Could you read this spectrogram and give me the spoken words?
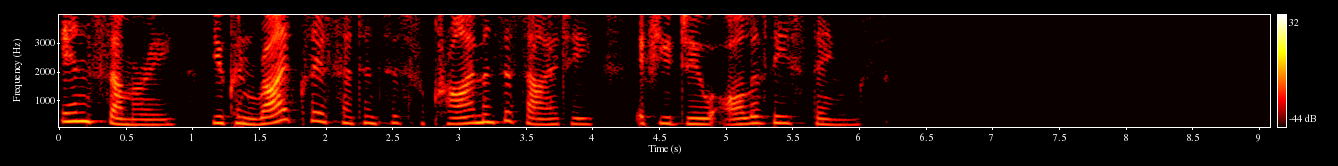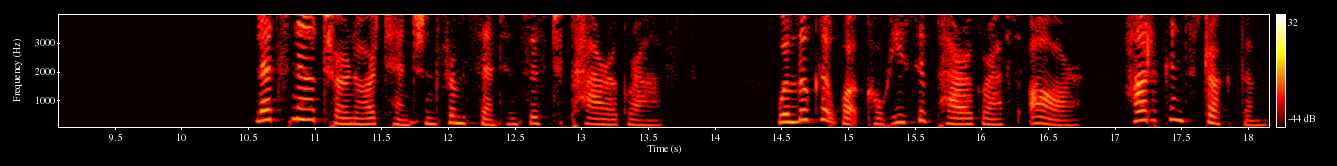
In summary, you can write clear sentences for crime and society if you do all of these things. Let's now turn our attention from sentences to paragraphs. We'll look at what cohesive paragraphs are, how to construct them,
